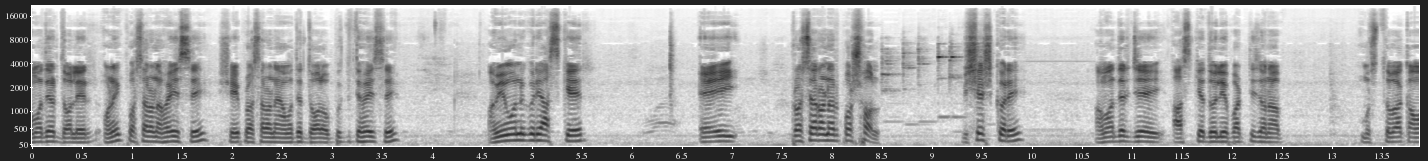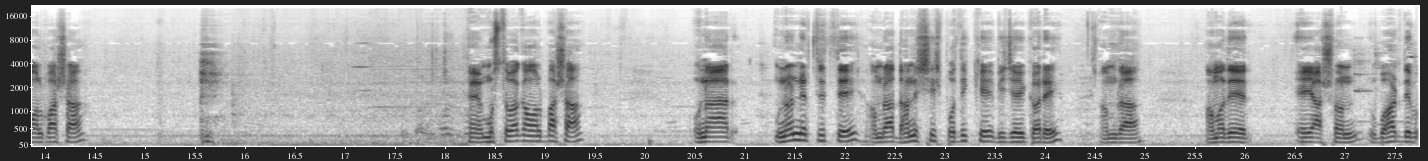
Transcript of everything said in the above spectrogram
আমাদের দলের অনেক প্রচারণা হয়েছে, সেই প্রচারণায় আমাদের দল উপকৃত হয়েছে। আমি মনে করি আজকের এই প্রচারণার ফসল, বিশেষ করে আমাদের যে আজকে দলীয় প্রার্থী জনাব মুস্তফা কামাল পাশা মুস্তফা কামাল পাশা ওনার ওনার নেতৃত্বে আমরা ধানের শীষ প্রতীককে বিজয়ী করে আমরা আমাদের এই আসন উপহার দেব।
